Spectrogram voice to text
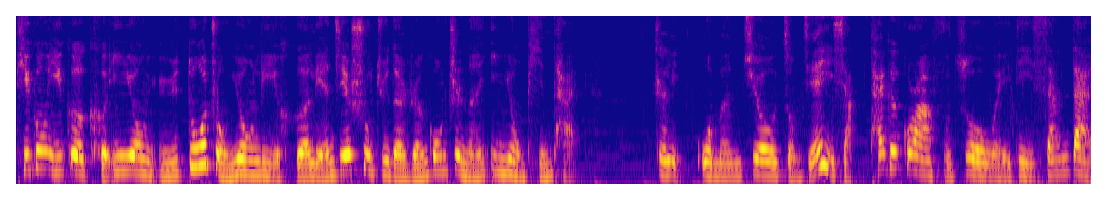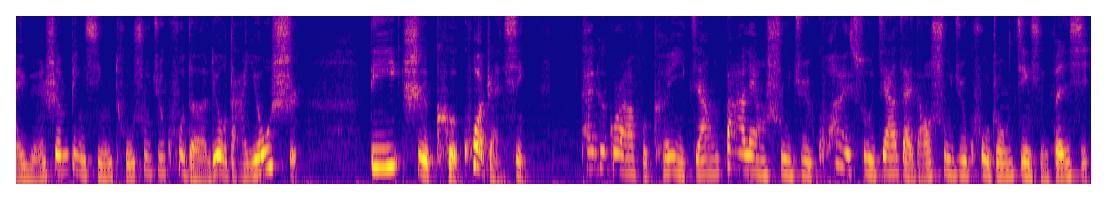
提供一个可应用于多种用例和连接数据的人工智能应用平台。这里我们就总结一下 Tigergraph 作为第三代原生并行图数据库的六大优势。第一是可扩展性。Tigergraph 可以将大量数据快速加载到数据库中进行分析，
